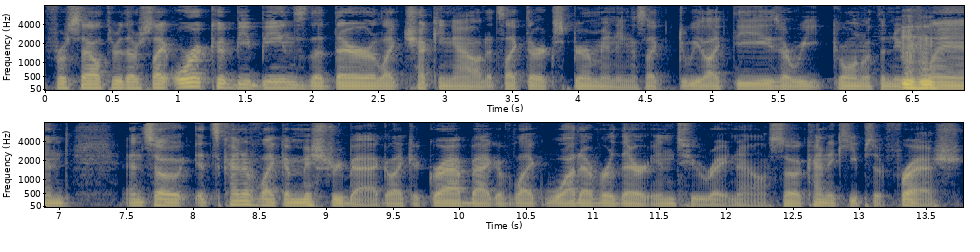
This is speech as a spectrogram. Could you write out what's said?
for sale through their site, or it could be beans that they're like checking out. It's like they're experimenting. It's like, do we like these? Are we going with a new mm-hmm. blend? And so it's kind of like a mystery bag, like a grab bag of like whatever they're into right now. So it kind of keeps it fresh.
